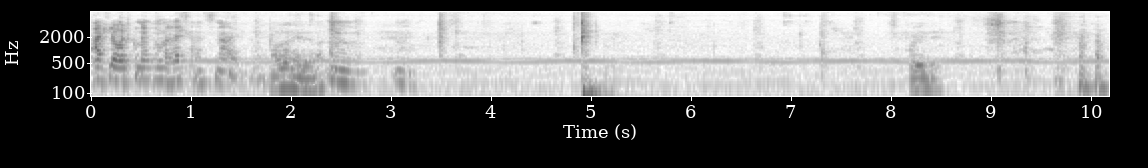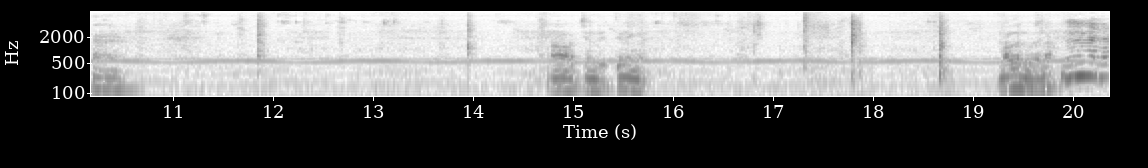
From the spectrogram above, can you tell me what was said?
అట్లా పట్టుకున్నాక మళ్ళీ ఛాన్స్ నాది. మళ్ళీ నీదేనా. పోయింది. వచ్చింది. తిని మళ్ళీ నువ్వేనా? మళ్ళా.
